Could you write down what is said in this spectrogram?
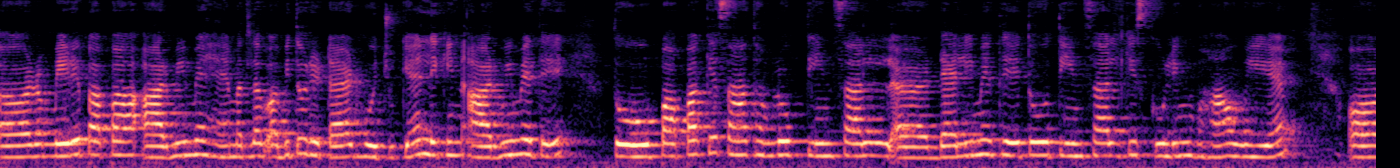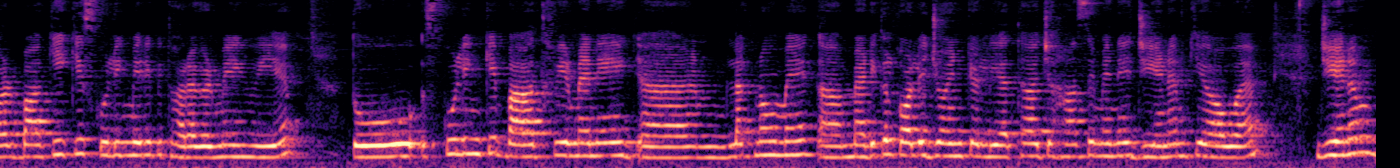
और मेरे पापा आर्मी में हैं मतलब अभी तो रिटायर्ड हो चुके हैं, लेकिन आर्मी में थे तो पापा के साथ हम लोग तीन साल दिल्ली में थे तो तीन साल की स्कूलिंग वहाँ हुई है, और बाकी की स्कूलिंग मेरी पिथौरागढ़ में हुई है। तो स्कूलिंग के बाद फिर मैंने लखनऊ में मेडिकल कॉलेज ज्वाइन कर लिया था, जहाँ से मैंने जीएनएम किया हुआ है। जीएनएम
